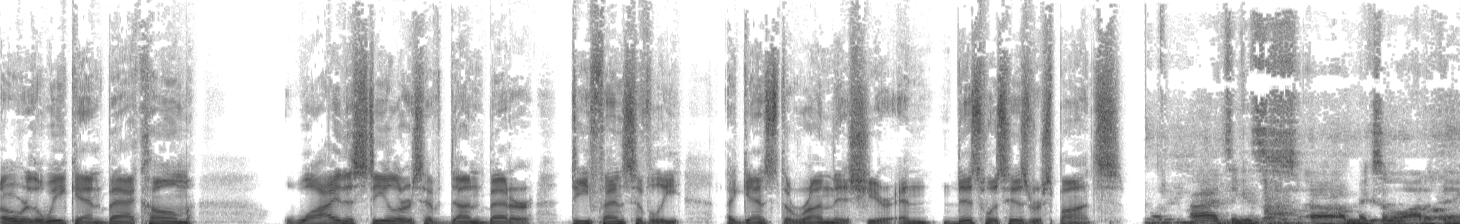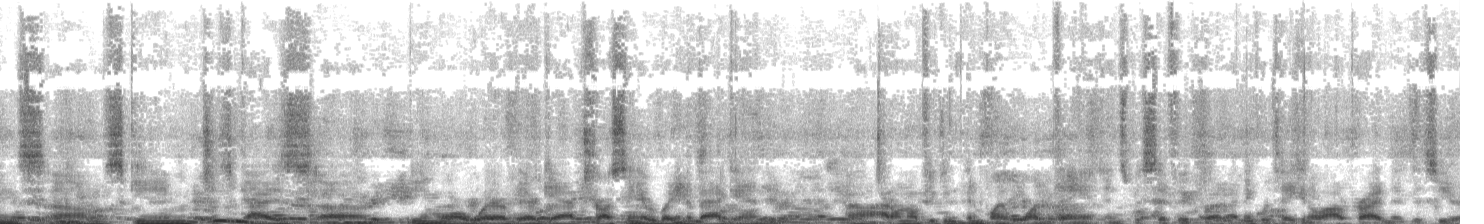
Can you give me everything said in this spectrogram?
over the weekend back home why the Steelers have done better defensively against the run this year. And this was his response. I think it's a mix of a lot of things um, scheme, just guys uh, being more aware of their gap, trusting everybody in the back end. Uh, I don't know if you can pinpoint one thing in specific, but I think we're taking a lot of pride in it this year.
